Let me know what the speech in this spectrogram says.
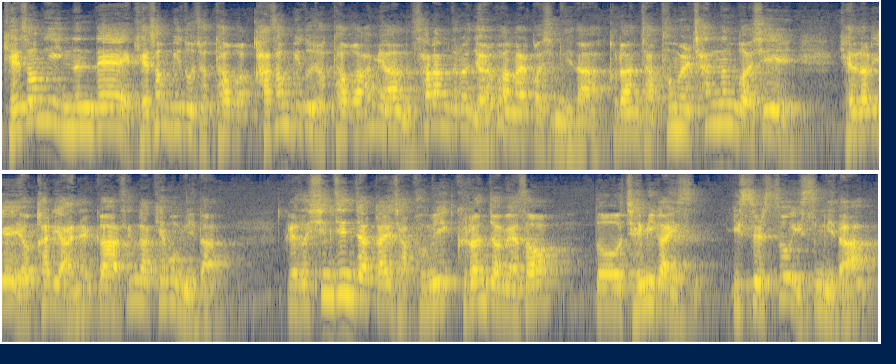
개성이 있는데 개성비도 좋다고 가성비도 좋다고 하면 사람들은 열광할 것입니다. 그런 작품을 찾는 것이 갤러리의 역할이 아닐까 생각해 봅니다. 그래서 신진 작가의 작품이 그런 점에서 또 재미가 있, 있을 수 있습니다.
